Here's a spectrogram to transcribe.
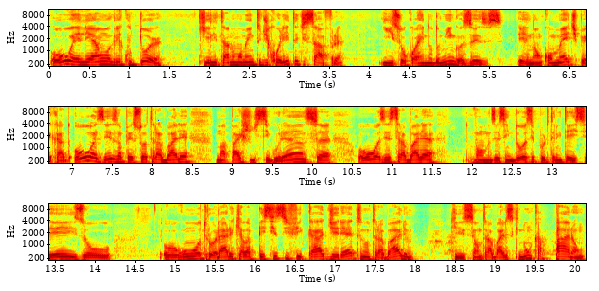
Ou ele é um agricultor que ele está no momento de colheita de safra. E isso ocorre no domingo às vezes. Ele não comete pecado. Ou às vezes a pessoa trabalha numa parte de segurança, ou às vezes trabalha, vamos dizer assim, 12 por 36, ou, ou algum outro horário que ela precisa ficar direto no trabalho que são trabalhos que nunca param,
